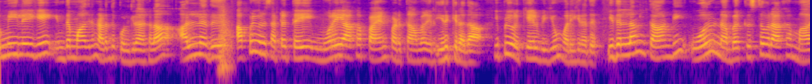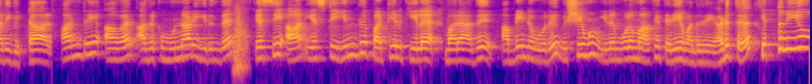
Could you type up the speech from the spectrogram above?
உண்மையிலேயே இந்த மாதிரி நடந்து கொள்கிறார்களா? அல்லது அப்படி ஒரு சட்டத்தை முறையாக பயன்படுத்தாமல் இருக்கிறதா? இப்படி ஒரு கேள்வியும் வருகிறது. இதெல்லாம் தாண்டி ஒரு நபர் கிறிஸ்தவராக மாறிவிட்டால் அன்றே அவர் அதற்கு முன்னாடி இருந்த எஸ்சி ஆர் எஸ்டி இந்த பட்டியல் கீழே வராது அப்படின்ற ஒரு விஷயமும் இதன் மூலமாக தெரிய வந்ததை அடுத்து எத்தனையோ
